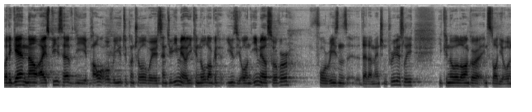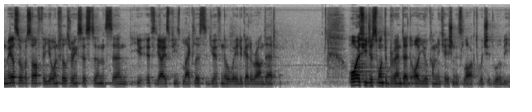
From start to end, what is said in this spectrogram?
But again, now ISPs have the power over you to control where you send your email. You can no longer use your own email server for reasons that I mentioned previously. You can no longer install your own mail server software, your own filtering systems, and if the ISP is blacklisted, you have no way to get around that or if you just want to prevent that all your communication is logged, which it will be.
